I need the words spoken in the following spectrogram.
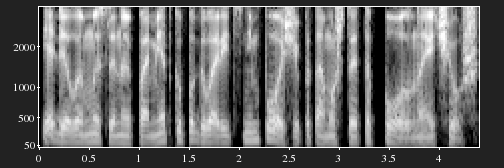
Я делаю мысленную пометку поговорить с ним позже, потому что это полная чушь.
